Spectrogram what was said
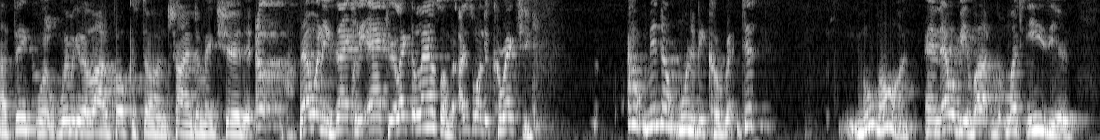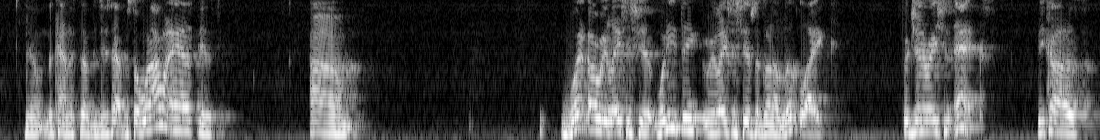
I think when women get a lot of focused on trying to make sure that oh that wasn't exactly accurate, like the last one. But I just wanted to correct you. I don't. Men don't want to be correct. Just move on, and that would be a lot much easier than the kind of stuff that just happened. So what I want to ask is, um, what are relationship? What do you think relationships are going to look like for Generation X? Because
